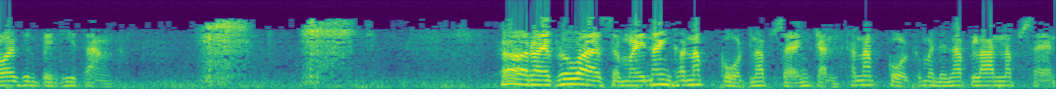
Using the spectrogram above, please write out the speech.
ร้อยขึ้นเป็นที่ตั้งเพราะอะไรเพราะว่าสมัยนั้นเขานับโกดนับแสนกันเขานับโกดเขาไม่ได้นับล้านนับแสน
